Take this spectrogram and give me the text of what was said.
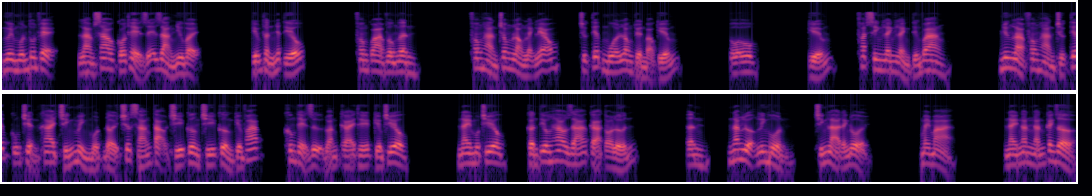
Ngươi muốn thôn vệ, làm sao có thể dễ dàng như vậy? Kiếm thần nhất tiếu, phong qua vô ngân. Phong hàn trong lòng lạnh lẽo, trực tiếp múa long tuyển bảo kiếm. Ô ô, kiếm, phát sinh lanh lảnh tiếng vang. Nhưng là phong hàn trực tiếp cũng triển khai chính mình một đời trước sáng tạo trí cương trí cường kiếm pháp, không thể dự đoán cái thế kiếm chiêu. Này một chiêu, cần tiêu hao giá cả to lớn. Ân, năng lượng linh hồn, chính là đánh đổi. May mà, này ngăn ngắn canh giờ.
